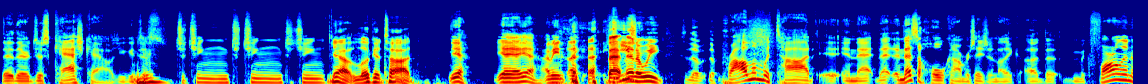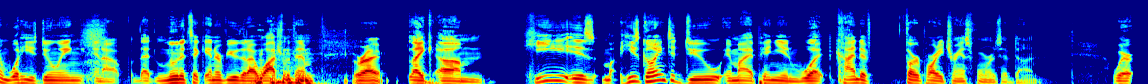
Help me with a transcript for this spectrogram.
they're they're just cash cows. You can just cha-ching, cha-ching, cha-ching. Yeah, look at Todd. Yeah, yeah, yeah, yeah. I mean, like Batman he's- a week. The the problem with Todd in that, that and that's a whole conversation. Like uh, the McFarlane and what he's doing in a, that lunatic interview that I watched with him. Right. Like, um, he is he's going to do, in my opinion, what kind of third party transformers have done, where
